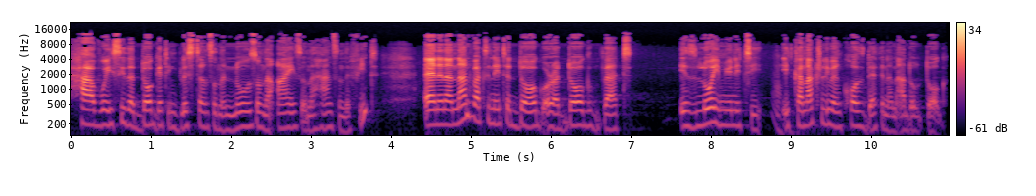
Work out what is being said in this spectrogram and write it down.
have where you see the dog getting blisters on the nose, on the eyes, on the hands, and the feet. And in a non-vaccinated dog or a dog that is low immunity, mm. it can actually even cause death in an adult dog.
